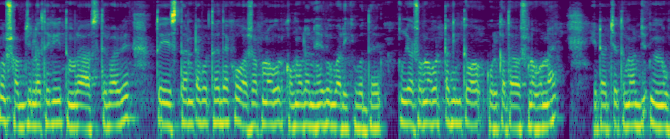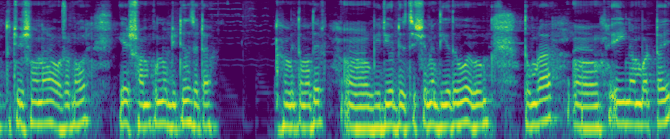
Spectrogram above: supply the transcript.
এবং সব জেলা থেকেই তোমরা আসতে পারবে। তো এই স্থানটা কোথায় দেখো? অশোকনগর কমলা নেহেরু বাড়িকে বোধহয় এই অশোকনগরটা কিন্তু অ- কলকাতা অশোকনগর নয়। এটা হচ্ছে তোমার উত্তর চব্বিশ পরগনা, অশোকনগর। এর সম্পূর্ণ ডিটেলস এটা। আমি তোমাদের ভিডিও ডিসক্রিপশনে দিয়ে দেবো এবং তোমরা এই নাম্বারটায়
